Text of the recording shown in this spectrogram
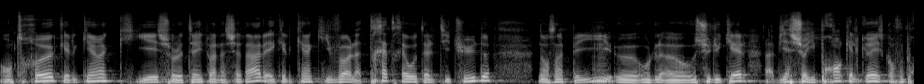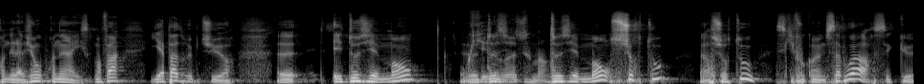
entre quelqu'un qui est sur le territoire national et quelqu'un qui vole à très très haute altitude dans un pays mmh. euh, au, euh, au, duquel, bien sûr, il prend quelques risques. Quand vous prenez l'avion, vous prenez un risque. Mais enfin, il n'y a pas de rupture. et deuxièmement, deuxièmement, surtout, alors surtout, ce qu'il faut quand même savoir, c'est que,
